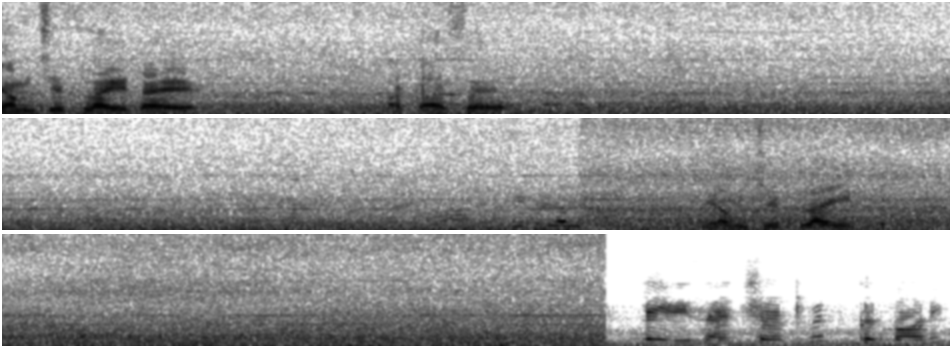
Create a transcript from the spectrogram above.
ही आमची फ्लाईट आहे आकाश आहे ही आमची flight Ladies and gentlemen, good morning.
